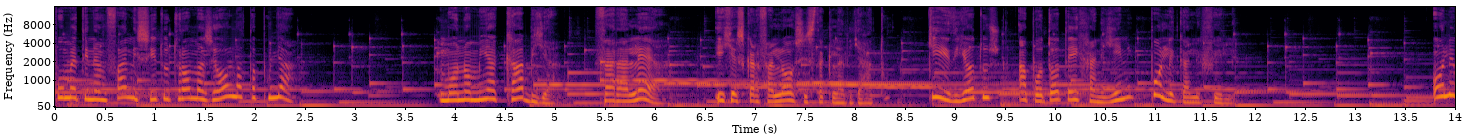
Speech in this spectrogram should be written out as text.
που με την εμφάνισή του τρόμαζε όλα τα πουλιά. Μόνο μία κάμπια, θαραλέα, είχε σκαρφαλώσει στα κλαδιά του και οι δυο τους από τότε είχαν γίνει πολύ καλοί φίλοι. Όλοι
